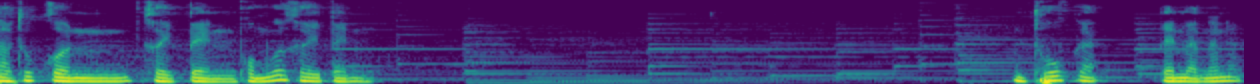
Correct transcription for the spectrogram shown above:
เราทุกคนเคยเป็น ผมก็เคยเป็น มันทุกข์อะเป็นแบบนั้นอะ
